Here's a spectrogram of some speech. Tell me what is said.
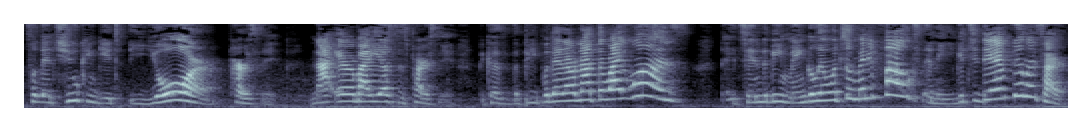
so that you can get your person, not everybody else's person. Because the people that are not the right ones, they tend to be mingling with too many folks, and then you get your damn feelings hurt.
